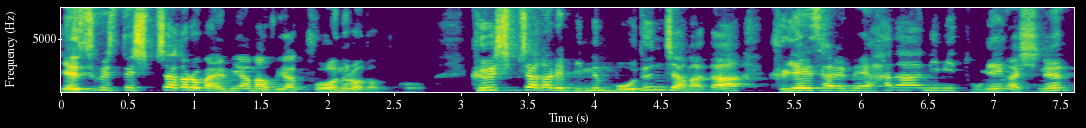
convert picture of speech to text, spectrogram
예수 그리스도의 십자가로 말미암아 우리가 구원을 얻었고 그 십자가를 믿는 모든 자마다 그의 삶에 하나님이 동행하시는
